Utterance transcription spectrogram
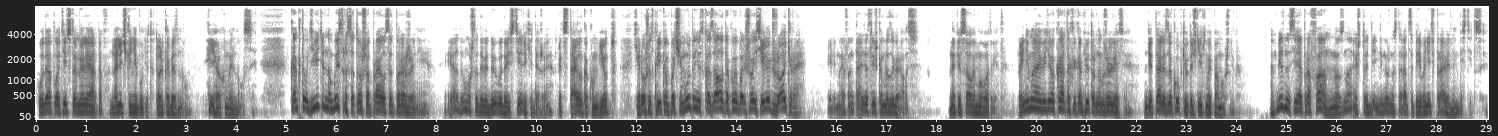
«Куда оплатить сто миллиардов? Налички не будет, только безнал». Я ухмыльнулся. Как-то удивительно быстро Сатоши оправился от поражения. Я думал, что доведу его до истерики даже. Представил, как он бьет Хироши с криком «Почему ты не сказал о такой большой силе Джокера?» Или моя фантазия слишком разыгралась. Написал ему в ответ. «Принимаю видеокартах и компьютерном железе. Детали закупки уточнит мой помощник». В бизнесе я профан, но знаю, что деньги нужно стараться переводить в правильные инвестиции.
